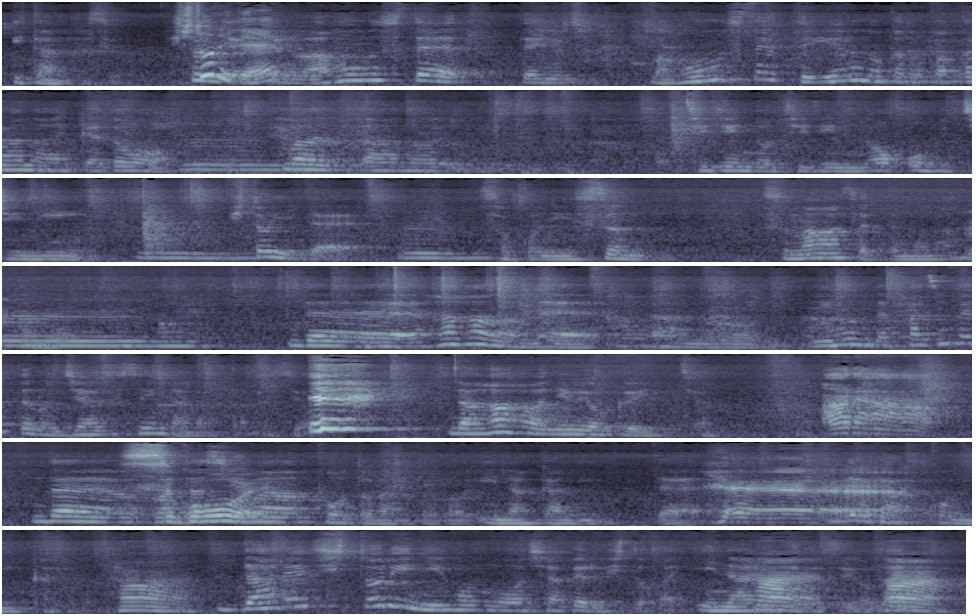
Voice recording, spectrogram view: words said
いたんですよ。一人で？っていうのはホームステイっていう、まあ、ホームステイって言えるのかどうかわからないけど、うん。まあ、あの知人の知人のお家にうん。一人でうん。そこに住ん住まわせてもらったうの、ん。で母はねあの日本で初めてのジャズシンガーだったんですよ。で母はニューヨークへ行っちゃうあら。で私はポートランドの田舎に行ってで学校に通うは誰一人日本語をしゃべる人がいいないわけですよね、は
